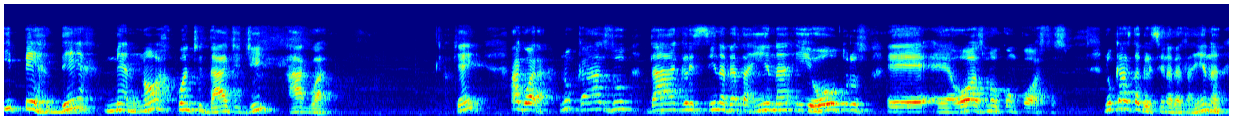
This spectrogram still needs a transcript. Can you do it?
e perder menor quantidade de água. Ok? Agora, no caso da glicina betaína e outros é, é, osmocompostos. No caso da glicina betaína,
